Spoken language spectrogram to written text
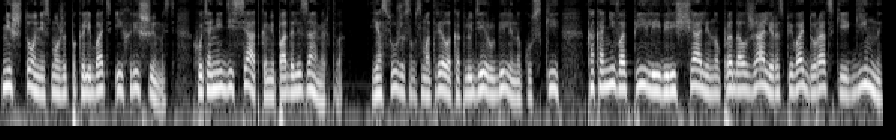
ничто не сможет поколебать их решимость, хоть они десятками падали замертво. Я с ужасом смотрела, как людей рубили на куски, как они вопили и верещали, но продолжали распевать дурацкие гимны,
